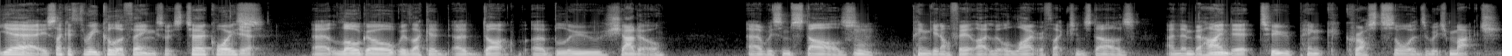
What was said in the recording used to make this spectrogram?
Yeah, it's like a three color thing. So it's turquoise uh, logo with like a, a dark uh, blue shadow uh, with some stars pinging off it, like little light reflection stars. And then behind it, two pink crossed swords which match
